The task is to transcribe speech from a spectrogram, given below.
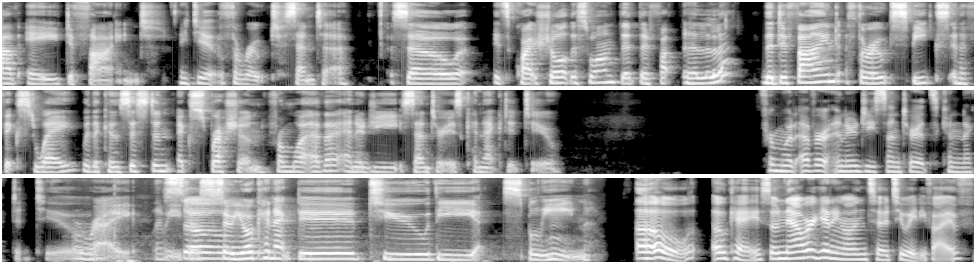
have a defined I do. throat center. So it's quite short, this one. The, defi- the defined throat speaks in a fixed way with a consistent expression from whatever energy center is connected to. From whatever energy center it's connected to. Right. Let me So- just. So you're connected to the spleen. Oh, okay. So now we're getting on to 285.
